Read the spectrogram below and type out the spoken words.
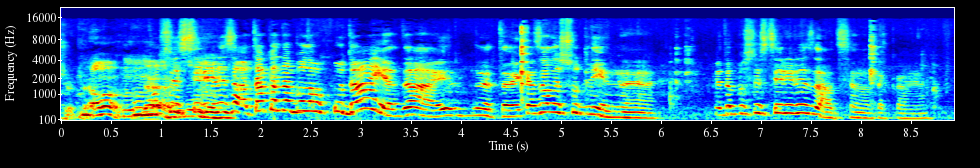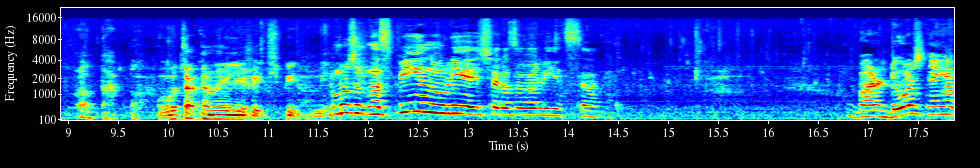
что-то. Ну, ну, Да. После стерилиза- А так она была худая, да, и, это, и казалось, что длинная. Это после стерилизации она такая. Вот так. ну. Вот так она и лежит, спит. Может на спину лечь, развалиться. Балдежная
